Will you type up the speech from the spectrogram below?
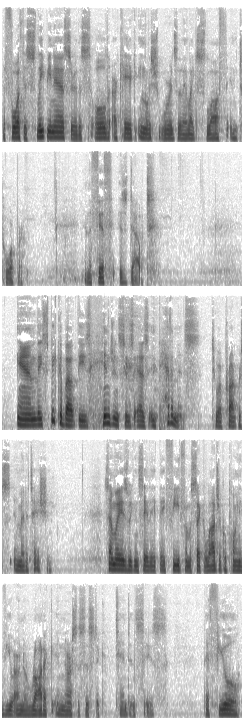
The fourth is sleepiness, or this old archaic English words that I like, sloth and torpor. And the fifth is doubt. And they speak about these hindrances as impediments to our progress in meditation. Some ways we can say that they feed from a psychological point of view our neurotic and narcissistic tendencies that fuel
